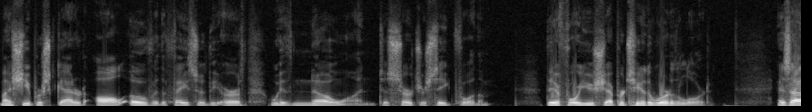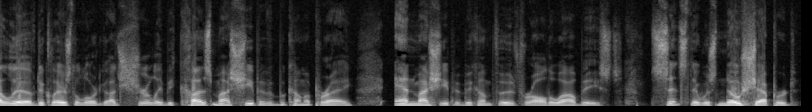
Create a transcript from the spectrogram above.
My sheep were scattered all over the face of the earth with no one to search or seek for them. Therefore, you shepherds, hear the word of the Lord. As I live, declares the Lord God, surely because my sheep have become a prey, and my sheep have become food for all the wild beasts, since there was no shepherd,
